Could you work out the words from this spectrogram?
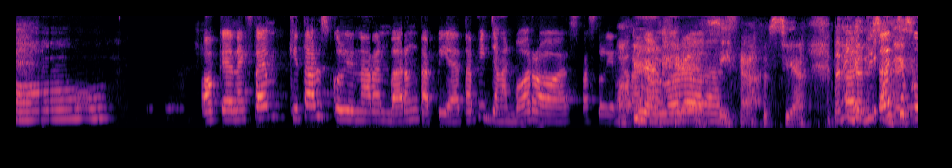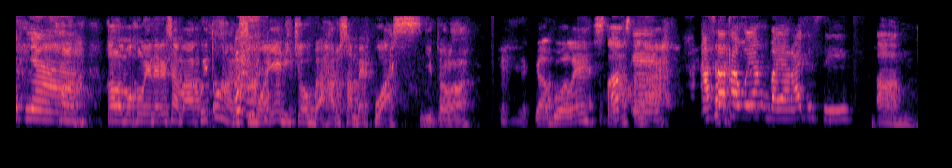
Oh. Oke, next time kita harus kulineran bareng tapi ya, tapi jangan boros pas kulineran. Oke, Jangan oke, boros. siap, siap. Tapi Eh, nggak bisa kita guys. cukupnya. Kalau kalau mau kuliner sama aku itu harus semuanya dicoba, harus sampai puas gitu loh. Nggak boleh setengah-setengah. Asal kamu yang bayar aja sih. Um.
